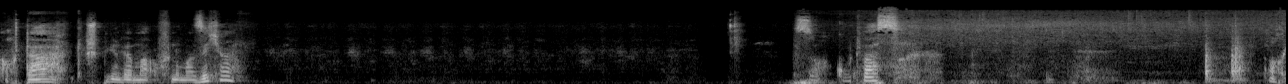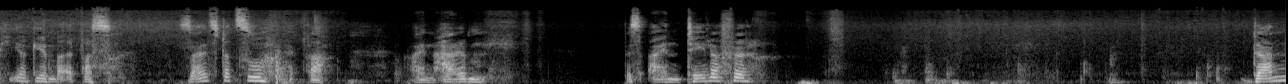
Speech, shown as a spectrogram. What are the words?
auch da spielen wir mal auf Nummer sicher. So, gut was. Auch hier geben wir etwas Salz dazu, etwa einen halben bis einen Teelöffel. Dann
